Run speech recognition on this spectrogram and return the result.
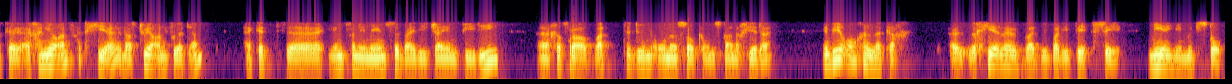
OK, ek gaan jou antwoord gee. Daar's twee antwoorde. Ek het uh, een van die mense by die JMPD uh, eh, gevra wat te doen onder sulke omstandighede. En wie ongelukkig uh, gee hulle wat wat die wet sê. Nee, jy moet stop.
